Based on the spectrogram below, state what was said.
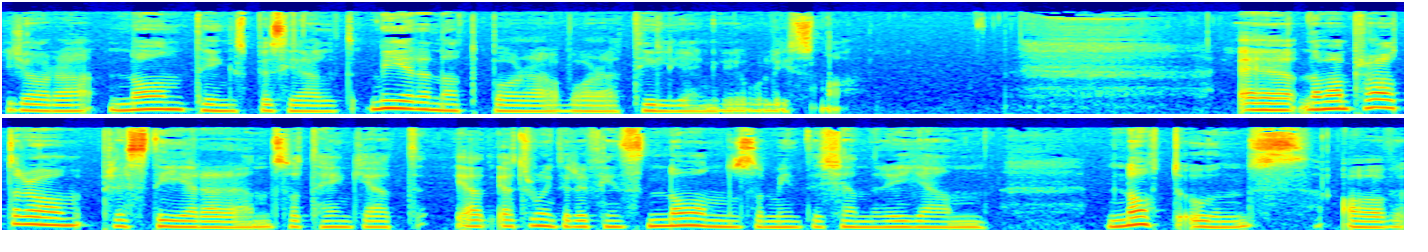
göra någonting speciellt mer än att bara vara tillgänglig och lyssna. Eh, när man pratar om presteraren så tänker jag att jag, jag, tror inte det finns någon som inte känner igen något uns av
